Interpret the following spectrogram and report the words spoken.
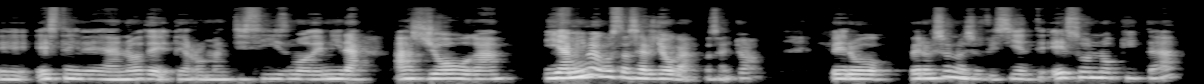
eh, esta idea, ¿no? De, romanticismo, de mira, haz yoga. Y a mí me gusta hacer yoga, o sea, yo, pero, pero eso no es suficiente. Eso no quita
